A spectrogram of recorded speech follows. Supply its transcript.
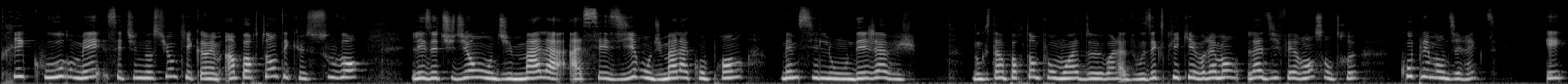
très court, mais c'est une notion qui est quand même importante et que souvent les étudiants ont du mal à, saisir, ont du mal à comprendre, même s'ils l'ont déjà vu. Donc c'est important pour moi de vous expliquer vraiment la différence entre complément direct et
